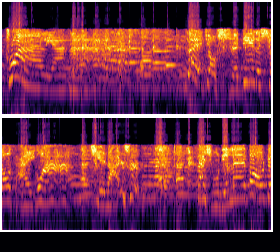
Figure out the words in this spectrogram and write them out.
转脸，再叫师弟的小三元。既然是咱兄弟来到这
